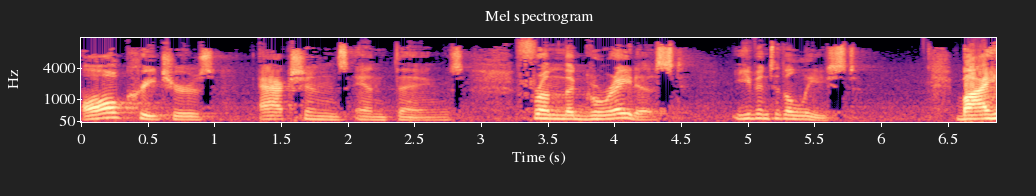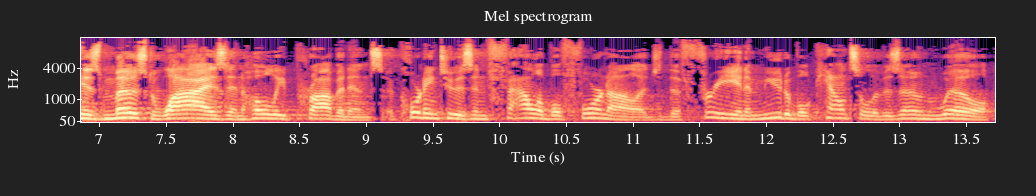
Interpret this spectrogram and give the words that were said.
all creatures, actions, and things, from the greatest even to the least. By his most wise and holy providence, according to his infallible foreknowledge, the free and immutable counsel of his own will,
